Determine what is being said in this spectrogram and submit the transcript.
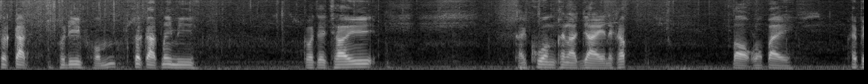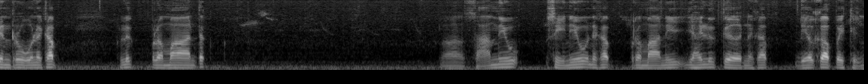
สกัดพอดีผมสกัดไม่มี ก็จะใช้ไขควงขนาดใหญ่นะครับ ตอกลงไปให้เป็นรูนะครับ ลึกประมาณสัก สามนิ้วสี่นิ้วนะครับ ประมาณนี้อย่าให้ลึกเกินนะครับ เดี๋ยวก็ไปถึง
